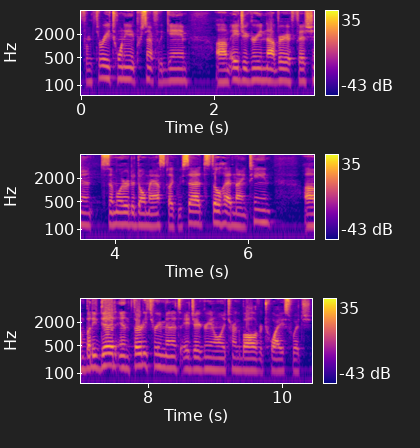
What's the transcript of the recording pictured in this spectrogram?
from three, 28% for the game. Um, AJ Green not very efficient, similar to Domask, like we said. Still had 19, um, but he did in 33 minutes. AJ Green only turned the ball over twice, which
